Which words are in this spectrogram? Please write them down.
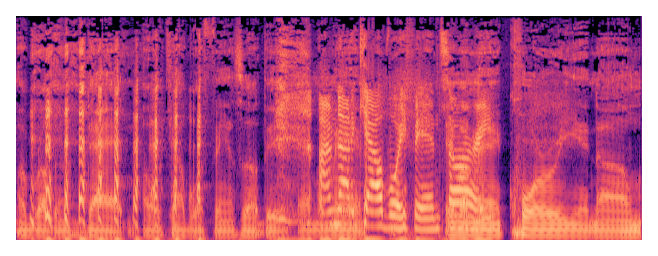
my brother, and dad, all the Cowboy fans out there. I'm not a Cowboy fan. and my Sorry, man Corey and um,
